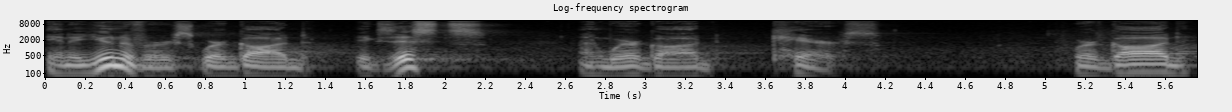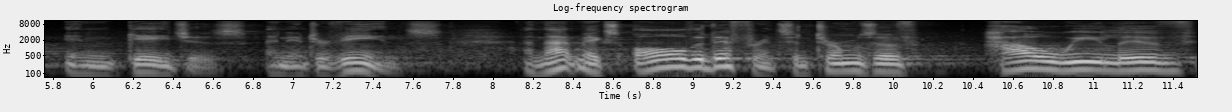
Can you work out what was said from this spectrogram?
in a universe where God exists and where God cares, where God engages and intervenes. And that makes all the difference in terms of how we live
